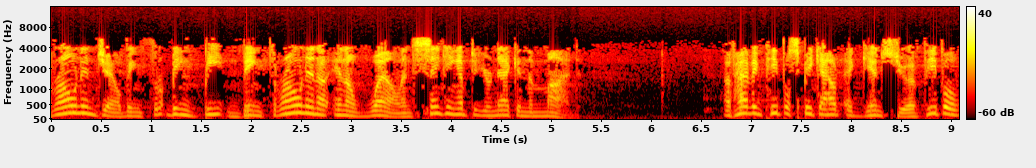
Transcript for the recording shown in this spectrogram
thrown in jail, being, th- being beaten, being thrown in a, in a well, and sinking up to your neck in the mud, of having people speak out against you, of people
